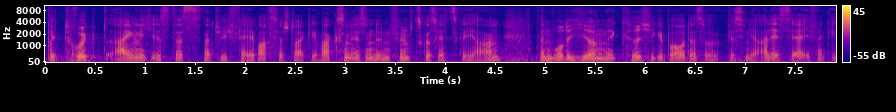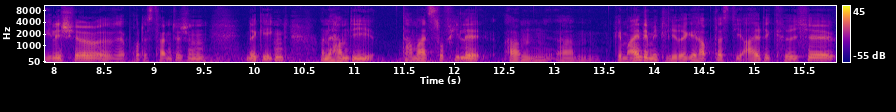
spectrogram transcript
bedrückt eigentlich ist, dass natürlich Fellbach sehr stark gewachsen ist in den 50er, 60er Jahren. Dann wurde hier eine Kirche gebaut. Also wir sind ja alle sehr evangelisch hier, sehr protestantisch in, in der Gegend. Und dann haben die damals so viele ähm, ähm, Gemeindemitglieder gehabt, dass die alte Kirche,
